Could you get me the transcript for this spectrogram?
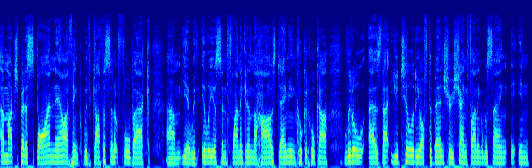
a much better spine now. I think with Gutherson at fullback, um, yeah, with Ilias and Flanagan in the halves, Damien Cook at hooker, Liddle as that utility off the bench, who Shane Flanagan was saying in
